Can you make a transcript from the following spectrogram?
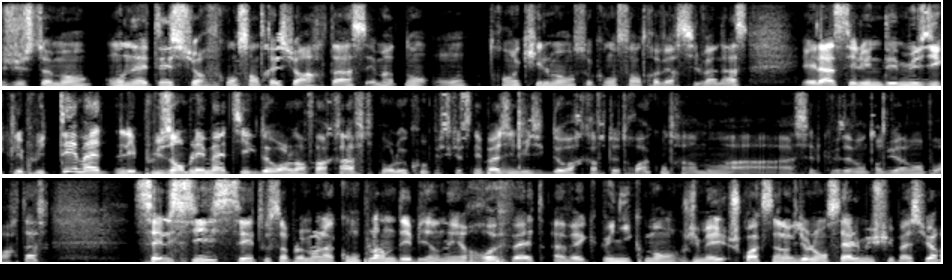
justement. On était sur, concentré sur Arthas, et maintenant, on, tranquillement, se concentre vers Sylvanas. Et là, c'est l'une des musiques les plus, les plus emblématiques de World of Warcraft, pour le coup, puisque ce n'est pas une musique de Warcraft 3, contrairement à, celle que vous avez entendue avant pour Arthas. Celle-ci, c'est tout simplement la complainte des bien-nés refaite avec uniquement, je crois que c'est un violoncelle, mais je suis pas sûr,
